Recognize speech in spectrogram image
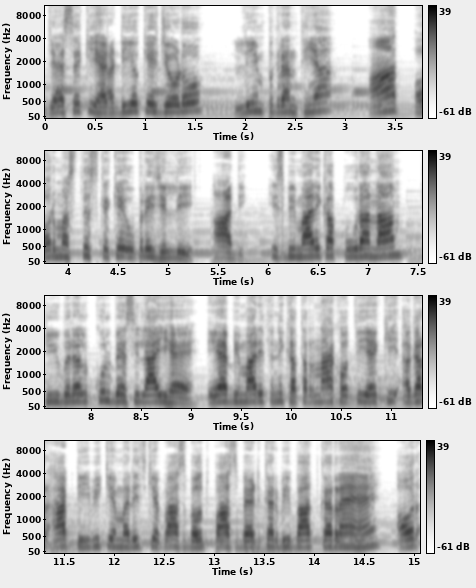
जैसे कि हड्डियों के जोड़ों, लिम्फ ग्रंथियाँ आंत और मस्तिष्क के ऊपरी झिल्ली आदि। इस बीमारी का पूरा नाम ट्यूबरकुल बेसिलाई है। यह बीमारी इतनी खतरनाक होती है कि अगर आप टीबी के मरीज़ के पास बहुत पास बैठकर भी बात कर रहे हैं और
